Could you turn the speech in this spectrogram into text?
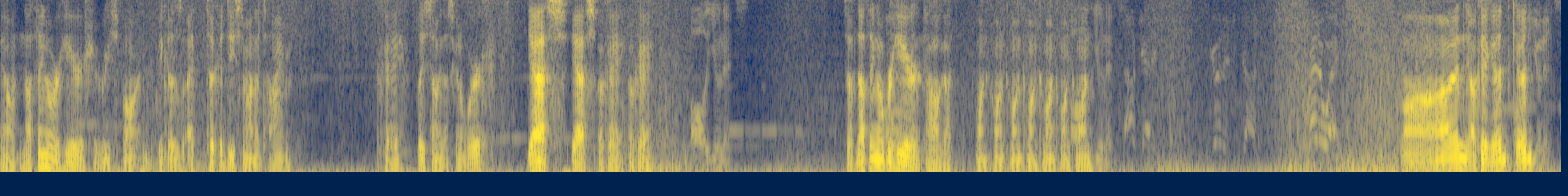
You know, nothing over here should respawn because I took a decent amount of time. Okay, please tell me that's gonna work. Yes, yes, okay, okay. All units. So if nothing over here, oh god, come on, come on, come on, come on, come on, come on, come on, units. I'll. Good as done. Right away. come on. Okay, good, good. units.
